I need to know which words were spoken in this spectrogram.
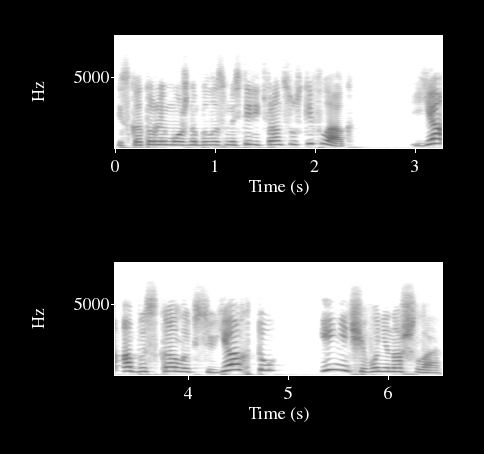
из которой можно было смастерить французский флаг. Я обыскала всю яхту и ничего не нашла.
